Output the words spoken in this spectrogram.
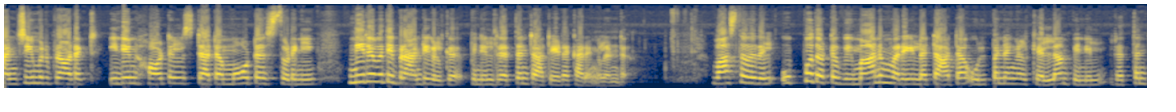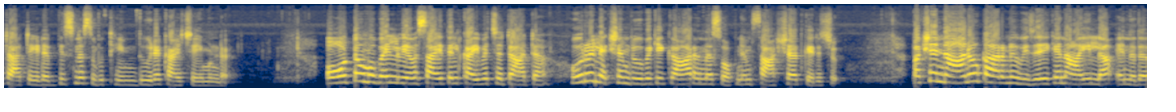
consumer product Indian hotels Tata motors തുടങ്ങി നിരവധി ബ്രാൻഡുകൾക്ക് പിന്നിൽ രത്തൻ ടാറ്റയുടെ കരങ്ങളുണ്ട്. വാസ്തവത്തിൽ ഉപ്പ് തൊട്ട് വിമാനം വരെയുള്ള ടാറ്റ ഉൽപ്പന്നങ്ങൾക്കെല്ലാം പിന്നിൽ രത്തൻ ടാറ്റയുടെ ബിസിനസ് ബുദ്ധിയും ദൂരക്കാഴ്ചയുമുണ്ട്. ഓട്ടോമൊബൈൽ വ്യവസായത്തിൽ കൈവച്ച ടാറ്റ ഒരു ലക്ഷം രൂപയ്ക്ക് കാർ എന്ന സ്വപ്നം സാക്ഷാത്കരിച്ചു. പക്ഷെ നാനോ കാറിന് വിജയിക്കാനായില്ല എന്നത്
